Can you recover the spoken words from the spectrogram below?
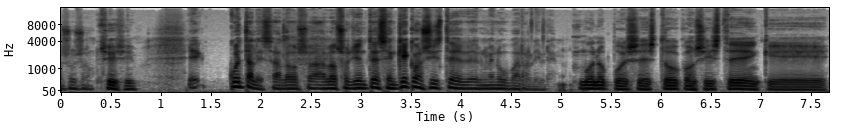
Suso. Sí, sí. Cuéntales a los, a los oyentes en qué consiste el, menú barra libre. Bueno, pues esto consiste en que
